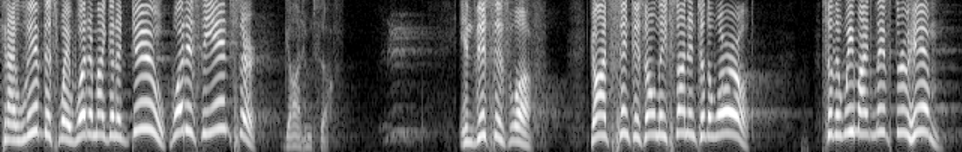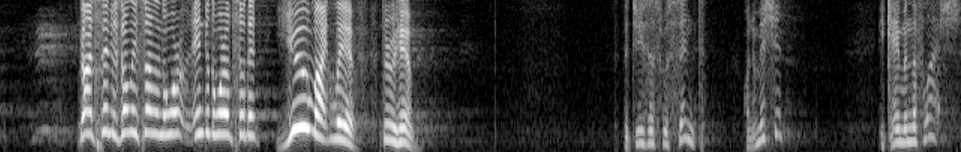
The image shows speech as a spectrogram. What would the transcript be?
can I live this way? What am I going to do? What is the answer? God Himself. And this is love. God sent His only Son into the world so that we might live through Him. God sent his only Son in the wor- into the world so that you might live through him. That Jesus was sent on a mission. He came in the flesh,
